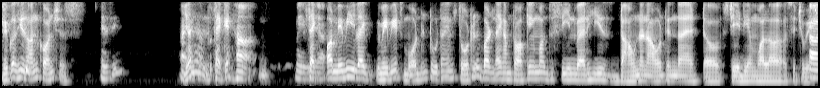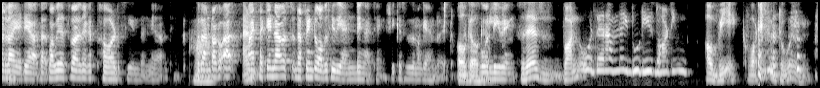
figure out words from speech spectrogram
because he's unconscious. is he? I Yeah, second- Huh. Maybe. Sec- yeah. or maybe like maybe it's more than two times total, but like I'm talking about the scene where he's down and out in that uh, stadium wala situation. Oh, right, yeah. That, probably that's why like a third scene then, yeah, I think. Because I'm talking, I, my second, I was referring to obviously the ending, I think. She kisses him again, right? Okay, Before okay. leaving. So there's one over there. I'm like, dude, he's not even awake. What are you doing?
